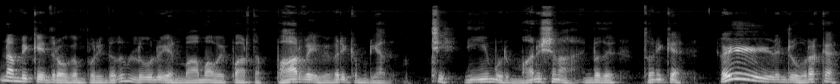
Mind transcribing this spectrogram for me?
நம்பிக்கை துரோகம் புரிந்ததும் லூலு என் மாமாவை பார்த்த பார்வை விவரிக்க முடியாது. சி நீயும் ஒரு மனுஷனா என்பது துணிக்க எள் என்று உறக்க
